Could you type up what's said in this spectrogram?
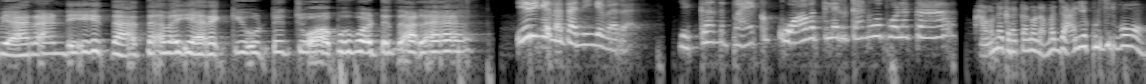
பேராண்டி தாத்தாவை இறக்கி விட்டு சோப்பு போட்டு தல அவன கிடக்கானோ நம்ம ஜாலியா குளிச்சிட்டு போவோம்.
